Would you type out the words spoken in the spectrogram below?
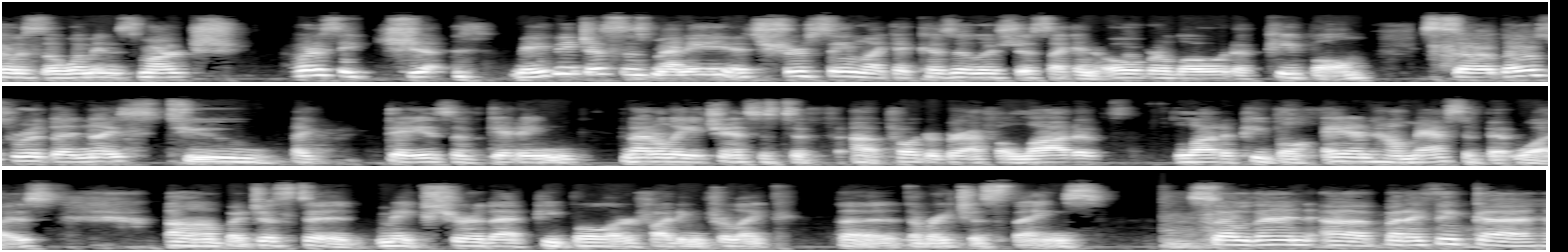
It was the women's march. I want to say ju- maybe just as many. It sure seemed like it because it was just like an overload of people. So those were the nice two like days of getting not only chances to uh, photograph a lot of a lot of people and how massive it was, uh, but just to make sure that people are fighting for like the the righteous things. So then, uh, but I think uh,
